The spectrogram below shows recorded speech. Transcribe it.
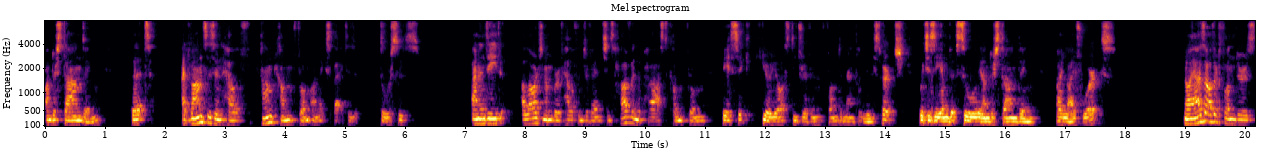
understanding that advances in health can come from unexpected sources. And indeed, a large number of health interventions have in the past come from basic curiosity-driven fundamental research, which is aimed at solely understanding how life works. Now, as other funders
